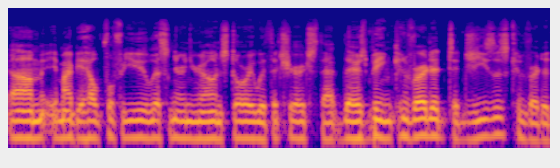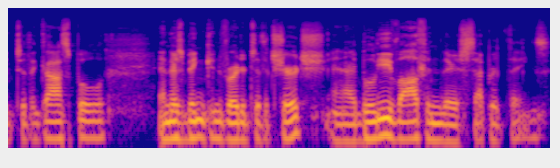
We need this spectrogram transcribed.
Um, it might be helpful for you, listener, in your own story with the church, that there's being converted to Jesus, converted to the gospel, and there's being converted to the church. And I believe often they're separate things.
